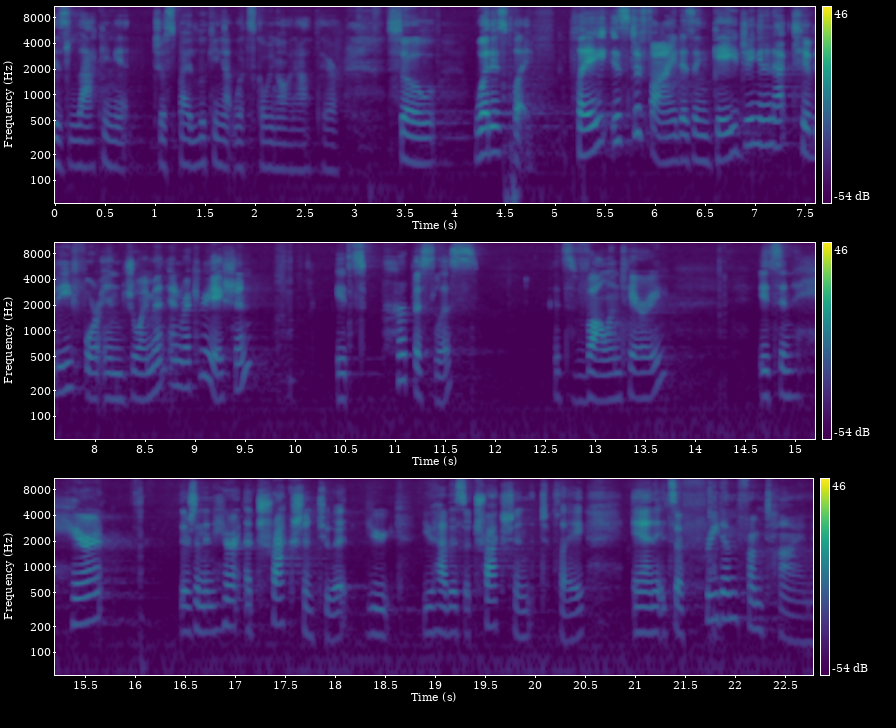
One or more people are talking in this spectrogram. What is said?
is lacking it just by looking at what's going on out there. So, what is play? Play is defined as engaging in an activity for enjoyment and recreation. It's purposeless, it's voluntary, it's inherent, there's an inherent attraction to it. You, you have this attraction to play, and it's a freedom from time.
